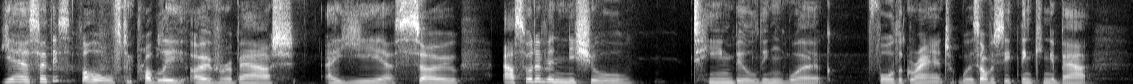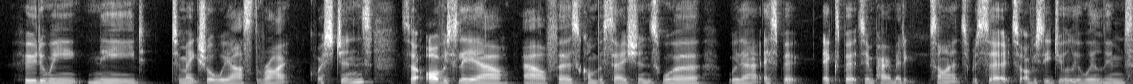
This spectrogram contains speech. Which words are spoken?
Yeah, so this evolved probably over about a year. So our sort of initial team building work for the grant was obviously thinking about who do we need to make sure we ask the right questions. So obviously our our first conversations were with our expert, experts in paramedic science research. So obviously Julia Williams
